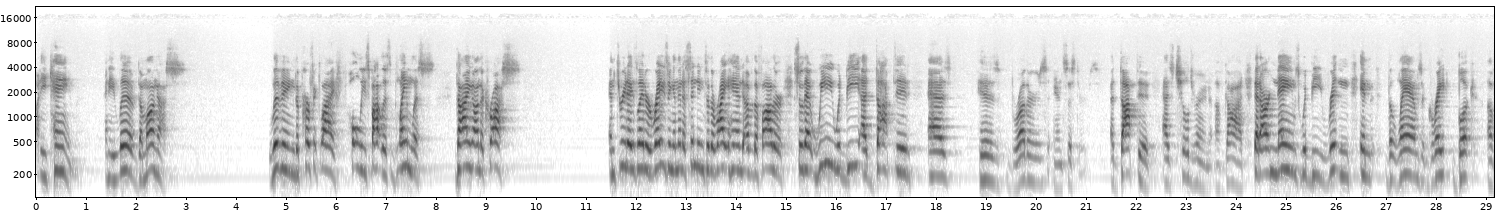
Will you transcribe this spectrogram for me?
But he came and he lived among us, living the perfect life, holy, spotless, blameless, dying on the cross and three days later raising and then ascending to the right hand of the Father so that we would be adopted as his brothers and sisters, adopted as children of God, that our names would be written in the Lamb's great book of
